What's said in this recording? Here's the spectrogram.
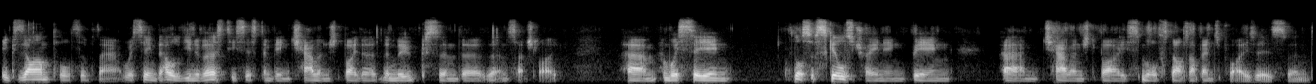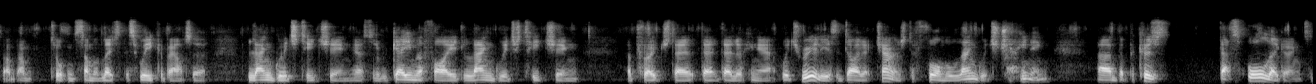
examples of that. We're seeing the whole university system being challenged by the, the MOOCs and, the, the and such like. Um, and we're seeing lots of skills training being um, challenged by small startup enterprises. And I'm, I'm, talking to someone later this week about a language teaching, a sort of gamified language teaching approach they're, they're, they're, looking at, which really is a direct challenge to formal language training. Um, but because that's all they're going to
